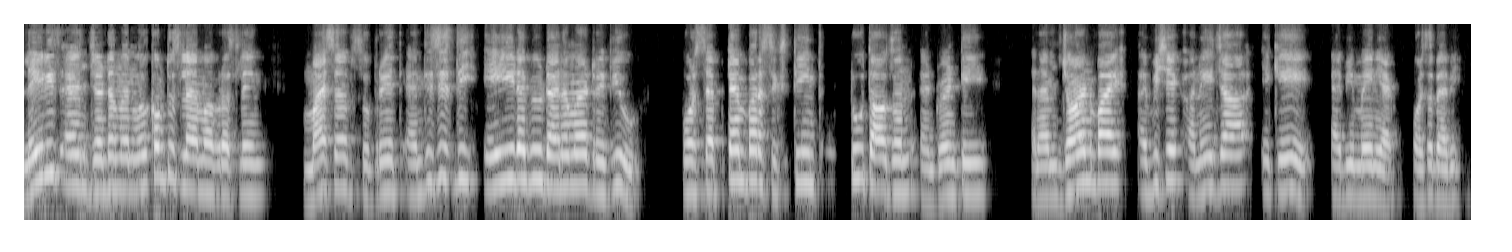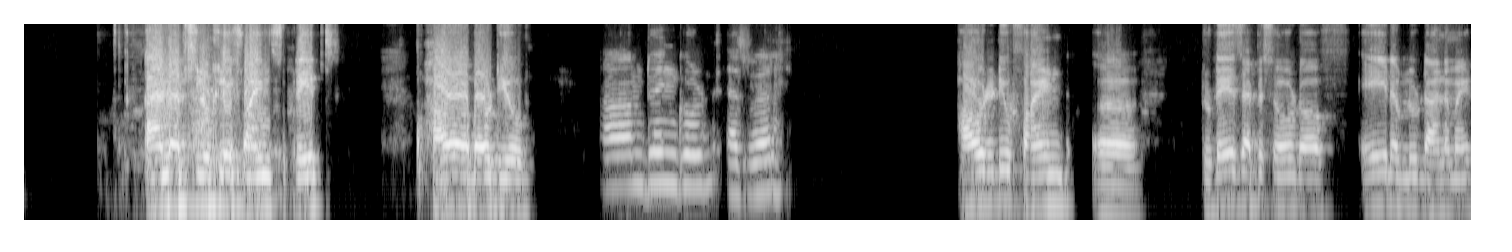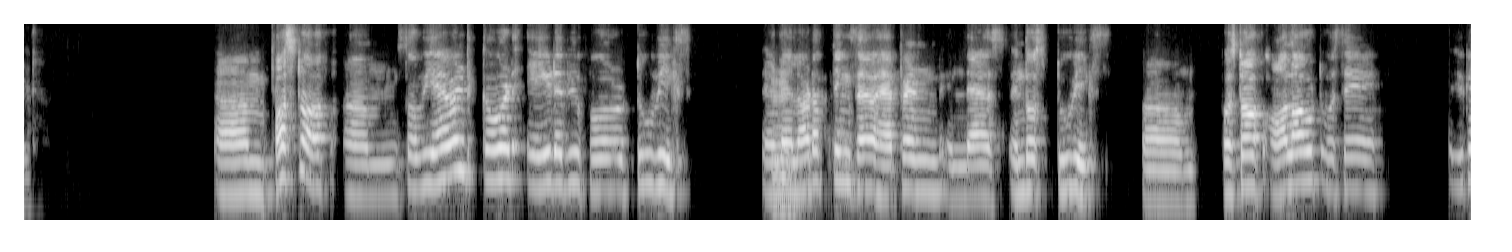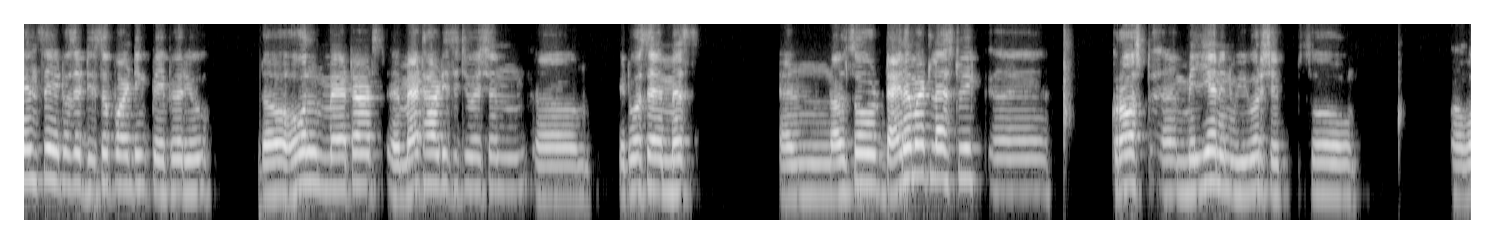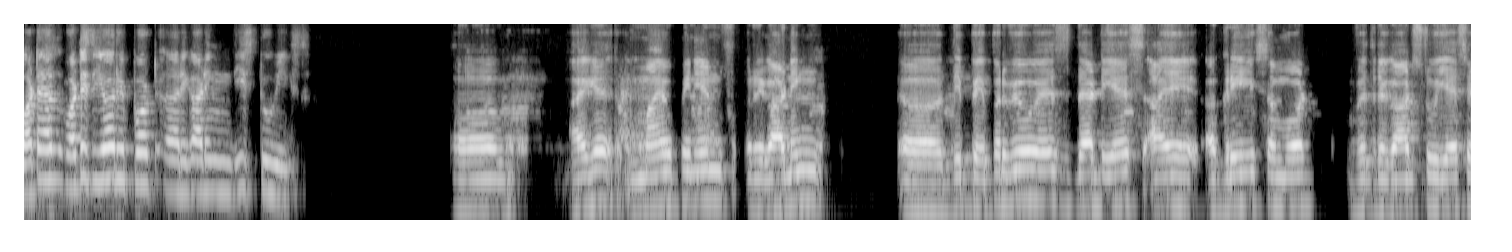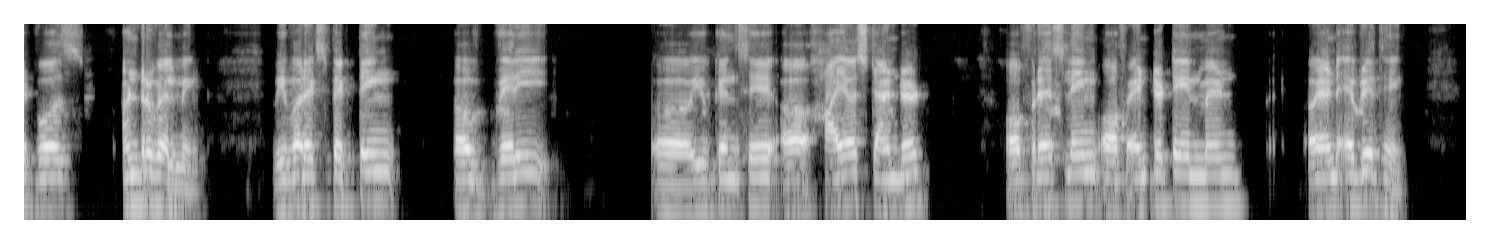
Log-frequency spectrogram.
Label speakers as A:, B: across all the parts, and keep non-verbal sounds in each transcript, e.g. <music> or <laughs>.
A: Ladies and gentlemen, welcome to Slamhub Wrestling. Myself, Suprit, and this is the AEW Dynamite review for September 16th, 2020. And I'm joined by Abhishekh Aneja, aka Abby Maniac. What's up, Abby?
B: I'm absolutely fine, Suprit. How about you?
A: I'm doing good as well.
B: How did you find uh, today's episode of AEW Dynamite?
A: Um, first off, um, so we haven't covered AEW for two weeks, and a
B: Hmm.
A: lot of things have happened in this in those two weeks. Um, first off, All Out was a you can say it was a disappointing pay per view. The whole Matt, uh, Matt Hardy situation, um, it was a mess, and also Dynamite last week uh, crossed a million in viewership. So, what is what is your report uh, regarding these two weeks?
B: Uh, I guess my opinion regarding uh, the pay-per-view is that yes, I agree somewhat with regards to yes, it was underwhelming. We were expecting a very, uh, you can say, a higher standard of wrestling, of entertainment, and everything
